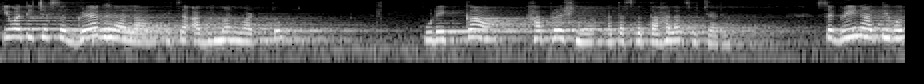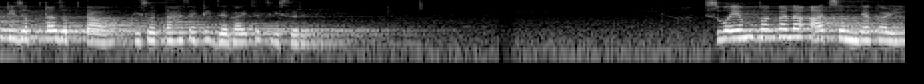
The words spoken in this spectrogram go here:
किंवा तिच्या सगळ्या घराला तिचा अभिमान वाटतो? पुढे का हा प्रश्न आता स्वतःलाच विचारा. सगळी नातीगोती जपता जपता ती स्वतःसाठी जगायचंच विसरते. स्वयंपाकाला आज संध्याकाळी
